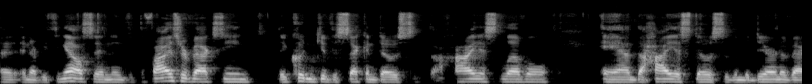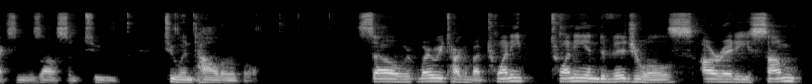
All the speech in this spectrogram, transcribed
and everything else. And with the Pfizer vaccine, they couldn't give the second dose at the highest level, and the highest dose of the Moderna vaccine was also too too intolerable. So what are we talking about? 20, 20 individuals already some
